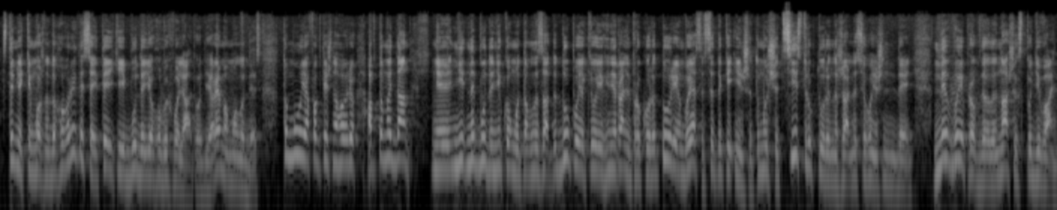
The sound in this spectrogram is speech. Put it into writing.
з тим, яким можна договоритися, і те, який буде його вихваляти. От Ярема молодець. Тому я фактично говорю, автомайдан е, ні, не буде нікому там лизати дупу, як і Генеральній прокуратурі, МВС і все таке інше. Тому що ці структури, на жаль, на сьогоднішній день не виправдали наших сподівань.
